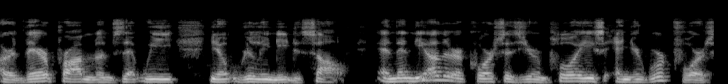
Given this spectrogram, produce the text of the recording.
are their problems that we, you know, really need to solve? And then the other, of course, is your employees and your workforce.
